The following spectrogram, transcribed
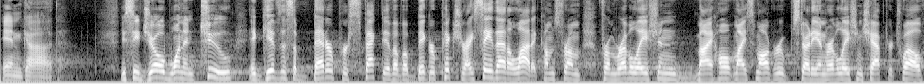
in God. You see, Job 1 and 2, it gives us a better perspective of a bigger picture. I say that a lot. It comes from, from Revelation, my, home, my small group study in Revelation chapter 12,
